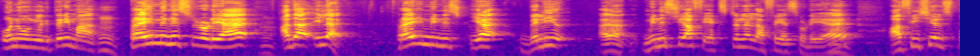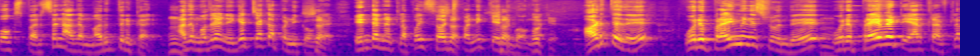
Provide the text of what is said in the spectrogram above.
ஒண்ணு- உங்களுக்கு தெரியுமா? பிரைம் மினிஸ்டருடைய அத இல்ல. பிரைம் மினிஸ்டர் வெளி மினிஸ்ட்ரி ஆஃப் எக்ஸ்டர்னல் அஃபேர்ஸ் உடைய அபிஷியல் ஸ்போக்ஸ் பர்சன் அதை மறுத்திருக்காரு. அதை முதல்ல நீங்க செக்அப் பண்ணிக்கோங்க. இன்டர்நெட்ல போய் சர்ச் சரி, பண்ணி கேட்டுக்கோங்க. அடுத்தது ஒரு பிரைம் மினிஸ்டர் வந்து ஒரு பிரைவேட் ஏர்கிராஃப்ட்ல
